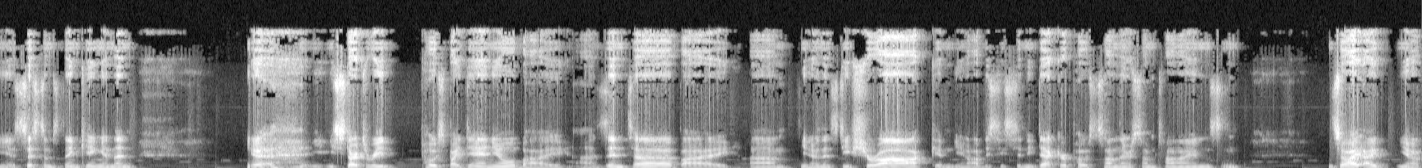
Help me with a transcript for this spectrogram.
you know systems thinking. And then yeah you start to read posts by daniel by uh, zinta by um, you know then steve Shorrock and you know obviously Sidney Dekker posts on there sometimes. And, and so I, I you know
